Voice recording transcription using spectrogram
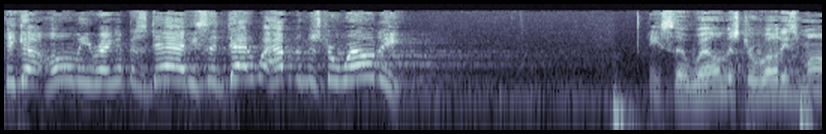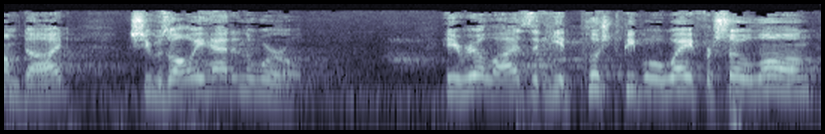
He got home, he rang up his dad. He said, Dad, what happened to Mr. Weldy? He said, Well, Mr. Weldy's mom died. She was all he had in the world. He realized that he had pushed people away for so long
